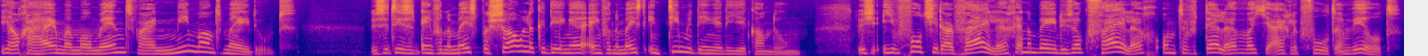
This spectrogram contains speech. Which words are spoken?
jouw geheime moment waar niemand meedoet. Dus het is een van de meest persoonlijke dingen, een van de meest intieme dingen die je kan doen. Dus je voelt je daar veilig en dan ben je dus ook veilig om te vertellen wat je eigenlijk voelt en wilt.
